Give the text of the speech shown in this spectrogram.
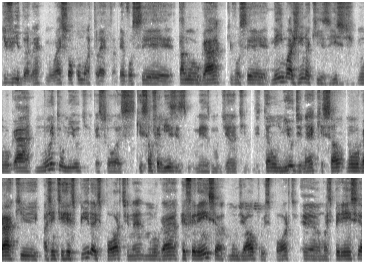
de vida, né? Não é só como atleta. É você estar tá num lugar que você nem imagina que existe, num lugar muito humilde, pessoas que são felizes mesmo diante de tão humilde, né, que são num lugar que a gente respira esporte, né, num lugar referência mundial para o esporte, é uma experiência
